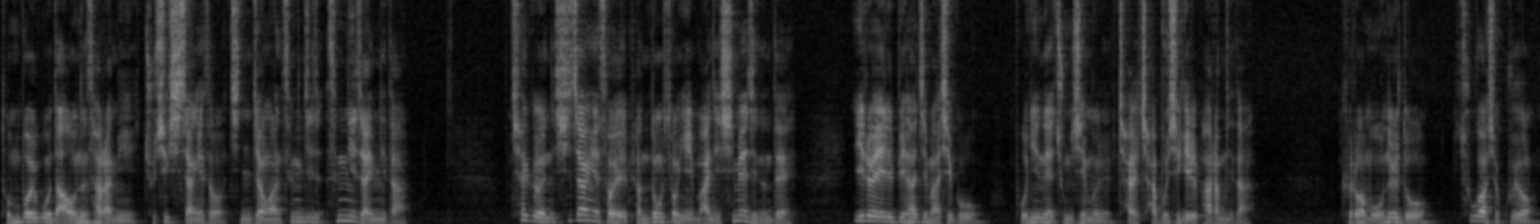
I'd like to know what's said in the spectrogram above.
돈 벌고 나오는 사람이 주식시장에서 진정한 승리, 승리자입니다. 최근 시장에서의 변동성이 많이 심해지는데 일회일비하지 마시고 본인의 중심을 잘 잡으시길 바랍니다. 그럼 오늘도 수고하셨고요.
